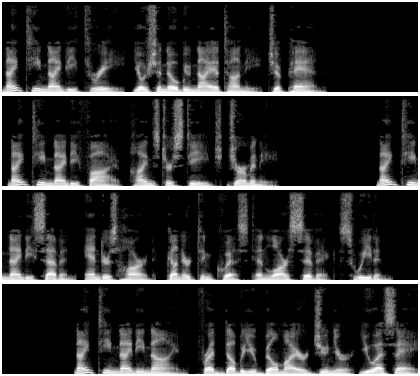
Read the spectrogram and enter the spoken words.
1993, Yoshinobu Nayatani Japan 1995, Heinz ter Germany 1997, Anders Hard, Gunnar Tonnquist and Lars Sivik Sweden 1999, Fred W. Billmeyer Jr. USA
